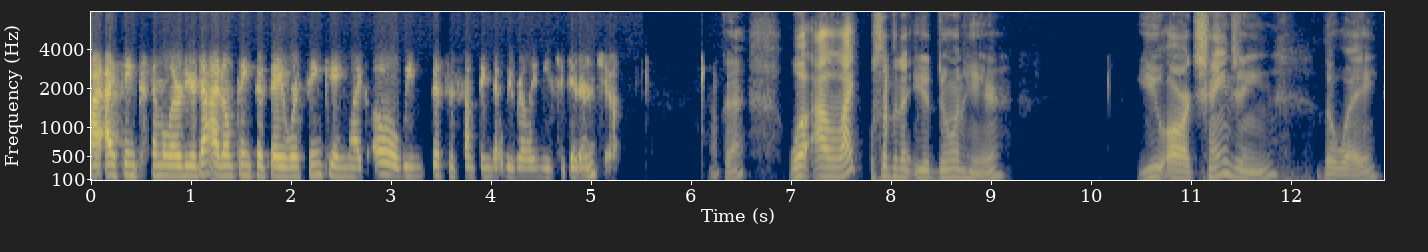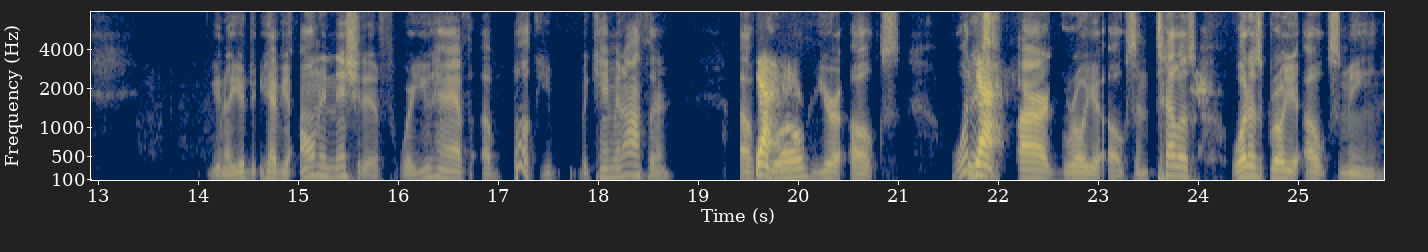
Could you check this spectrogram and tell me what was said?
I, I think similar to your dad, I don't think that they were thinking like, oh, we this is something that we really need to get into. Okay. Well, I like something that you're doing here. You are changing the way you know you you have your own initiative where you have a book. You became an author of Yes. Grow Your Oaks. What Yes. inspired Grow Your Oaks? And tell us what does Grow Your Oaks mean?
